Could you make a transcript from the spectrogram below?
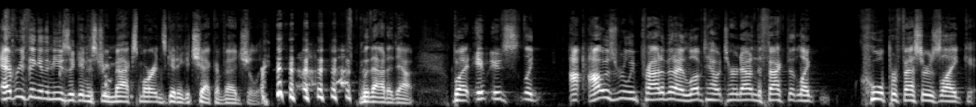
everything in the music industry, Max Martin's getting a check eventually, without a doubt. But it, it's like I, I was really proud of it. I loved how it turned out, and the fact that like cool professors like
